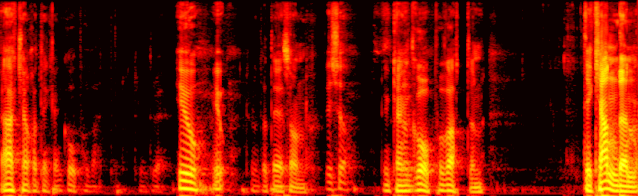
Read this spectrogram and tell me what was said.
Ja, kanske att den kan gå på vatten. Jo, jo. Jag tror inte att det är sån. Vi kör. Den kan gå på vatten. Det kan den.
